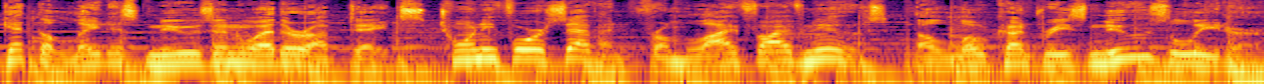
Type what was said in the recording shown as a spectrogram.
Get the latest news and weather updates 24 7 from Live 5 News, the Low Country's news leader.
